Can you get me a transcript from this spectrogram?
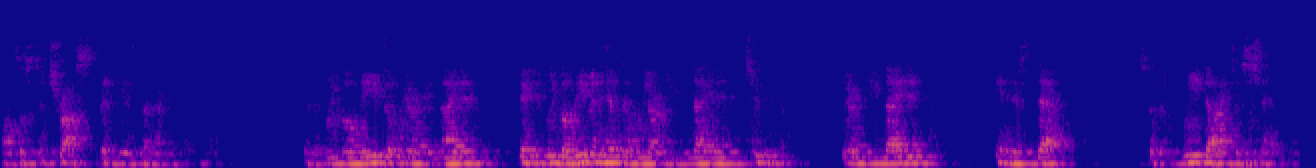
Calls us to trust that he has done everything. And if we believe that we are united, if we believe in him, then we are united to him. We are united in his death so that we die to sin and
